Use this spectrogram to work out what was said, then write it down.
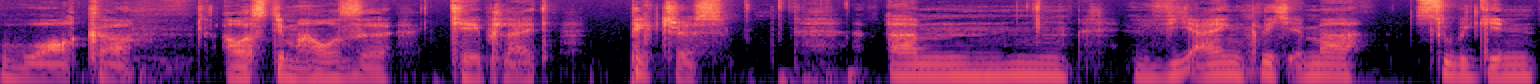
Walker aus dem Hause Cape Light Pictures. Ähm, wie eigentlich immer zu Beginn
